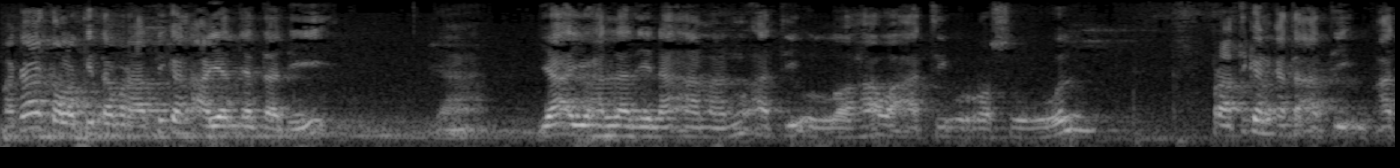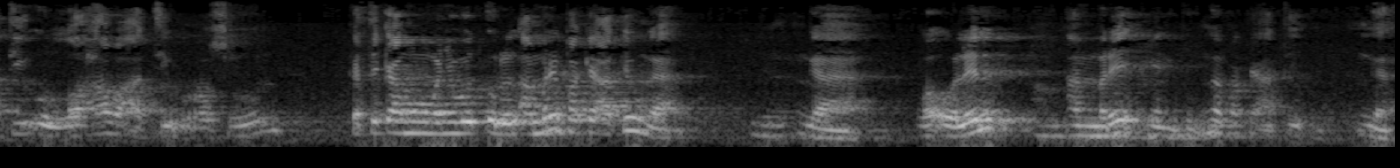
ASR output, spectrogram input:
Maka kalau kita perhatikan ayatnya tadi, ya, ya ayyuhalladzina amanu atiullaha wa atiur rasul. Perhatikan kata ati, atiullaha wa atiur rasul. Ketika mau menyebut ulul amri pakai atiu enggak? Enggak. Wa ulil amri minkum enggak pakai ati. Enggak.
